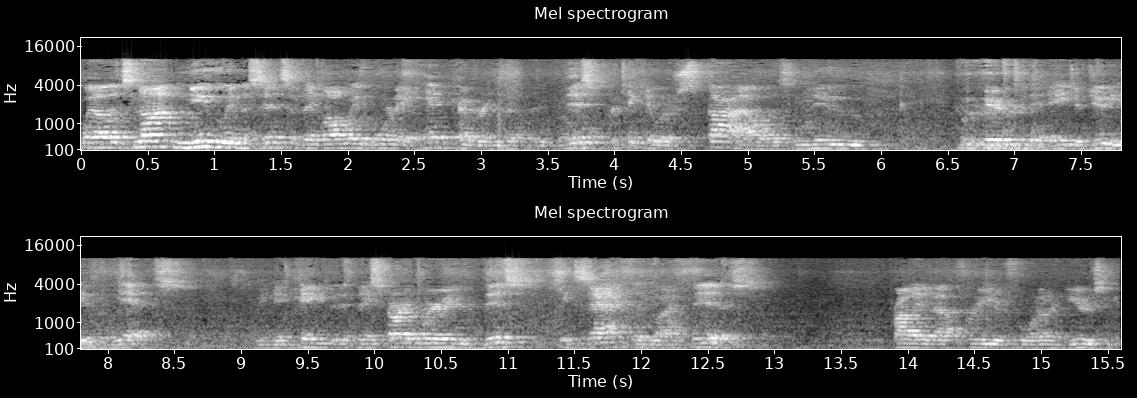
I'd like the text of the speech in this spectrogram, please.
Well, it's not new in the sense that they've always worn a head covering, but this particular style is new compared to the age of Judaism, yes. I mean, it came, they started wearing this exactly like this probably about three or four hundred years ago.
